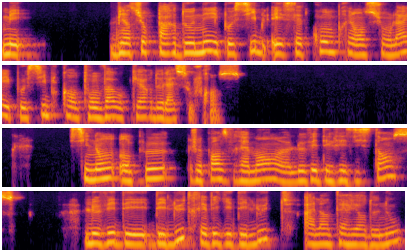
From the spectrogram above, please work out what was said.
Mais bien sûr, pardonner est possible et cette compréhension-là est possible quand on va au cœur de la souffrance. Sinon, on peut, je pense, vraiment euh, lever des résistances lever des, des luttes, réveiller des luttes à l'intérieur de nous.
